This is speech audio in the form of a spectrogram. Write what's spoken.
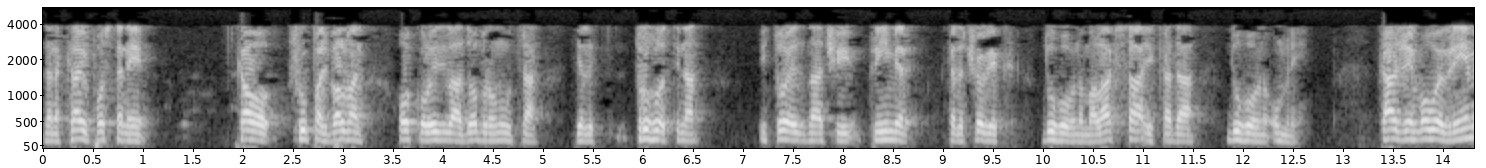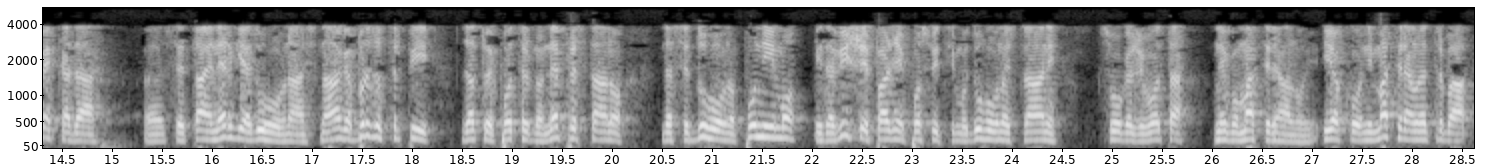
da na kraju postane kao šupalj balvan, okolo izgleda dobro unutra, jeli, truhlotina, i to je znači primjer kada čovjek duhovno malaksa i kada duhovno umri. Kažem, ovo je vrijeme kada e, se ta energija duhovna snaga brzo crpi, zato je potrebno neprestano da se duhovno punimo i da više pažnje posvetimo duhovnoj strani svoga života nego materijalnoj. Iako ni materijalno ne treba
